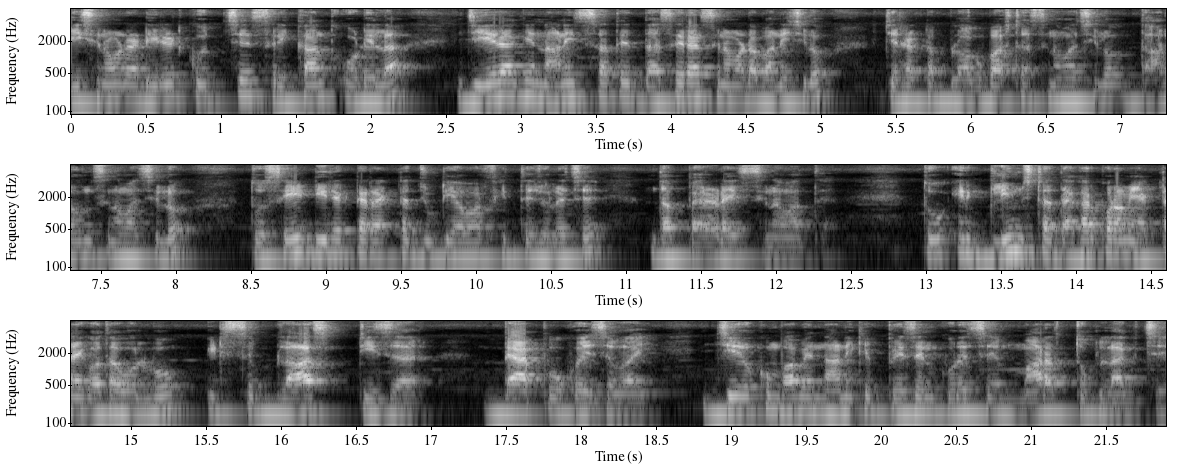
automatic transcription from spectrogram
এই সিনেমাটা ডিরেক্ট করছে শ্রীকান্ত ওডেলা। যে এর আগে নানির সাথে দাসেরা সিনেমাটা বানিয়েছিল, যেটা একটা ব্লকবাস্টার সিনেমা ছিল, দারুণ সিনেমা ছিল। তো সেই ডিরেক্টর একটা জুটি আবার ফিরতে চলেছে দ্য প্যারাডাইস সিনেমাতে তো এর গ্লিমসটা দেখার পর আমি একটাই কথা বলব ইটস এ ব্লাস্ট টিজার ব্যাপক হয়েছে ভাই। যেরকমভাবে নানিকে প্রেজেন্ট করেছে, মারাত্মক লাগছে।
